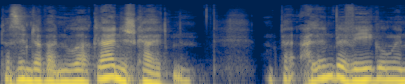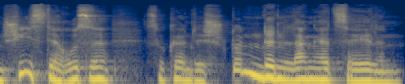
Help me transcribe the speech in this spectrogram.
Das sind aber nur Kleinigkeiten. Und bei allen Bewegungen schießt der Russe, so könnte ich stundenlang erzählen.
